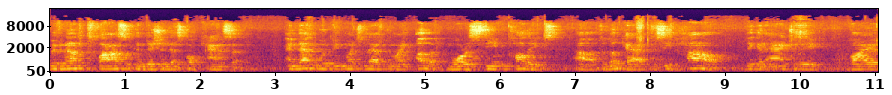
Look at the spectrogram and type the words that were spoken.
with another class of condition that's called cancer. And that would be much left to my other more esteemed colleagues uh, to look at to see how they can actually, via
